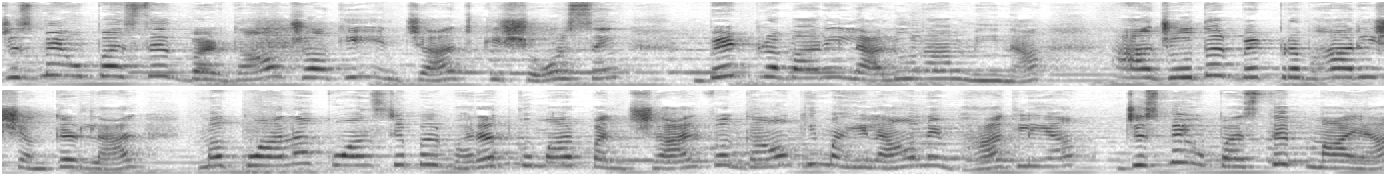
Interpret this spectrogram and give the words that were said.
जिसमें उपस्थित बड़गांव चौकी इंचार्ज किशोर सिंह, बिट प्रभारी लालू राम मीना, आजोदर बिट प्रभारी शंकर लाल मकवाना कांस्टेबल भरत कुमार पंचाल व गाँव की महिलाओं ने भाग लिया, जिसमें उपस्थित माया,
